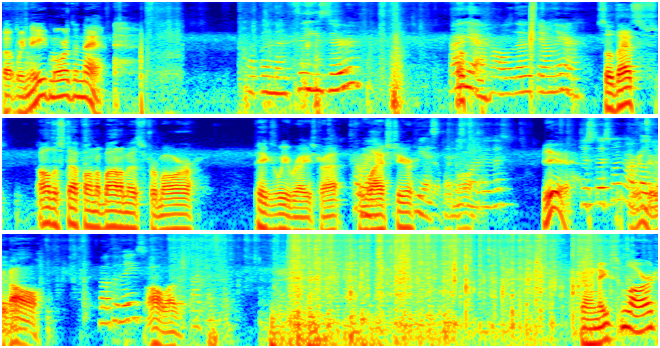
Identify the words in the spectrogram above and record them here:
But we need more than that. Open the freezer. Oh yeah, all of those down there. So that's all the stuff on the bottom is from our pigs we raised, right? From last year? Yes. Just want to do this? Yeah. Just this one or We both do of it them? all. Both of these? All of it. Okay. Gonna need some lard.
